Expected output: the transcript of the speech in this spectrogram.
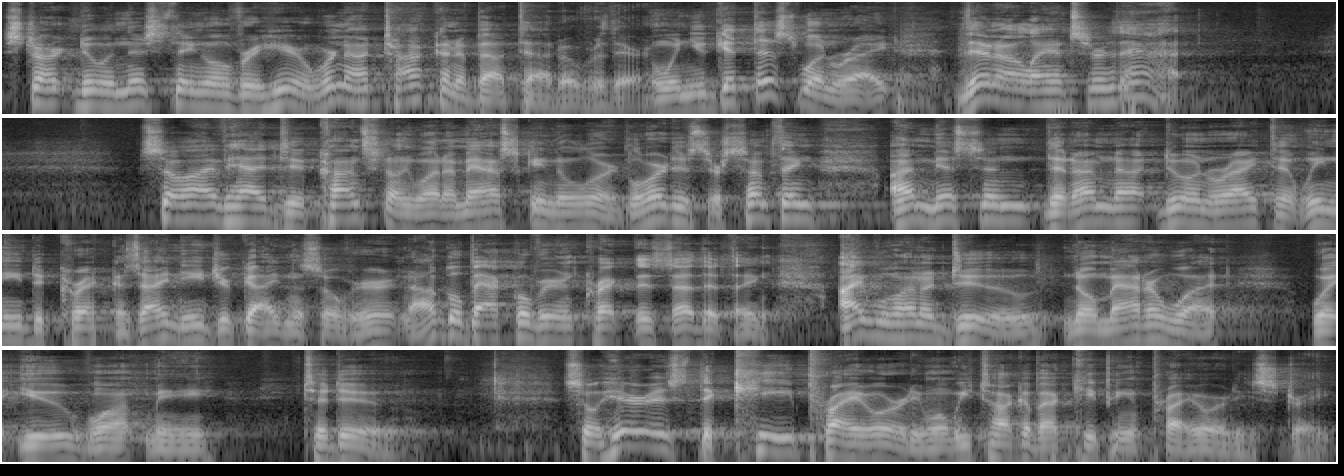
start doing this thing over here. We're not talking about that over there. And when you get this one right, then I'll answer that. So I've had to constantly, when I'm asking the Lord, Lord, is there something I'm missing that I'm not doing right that we need to correct? Because I need your guidance over here. And I'll go back over here and correct this other thing. I want to do, no matter what, what you want me to do. So here is the key priority when we talk about keeping priorities straight.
